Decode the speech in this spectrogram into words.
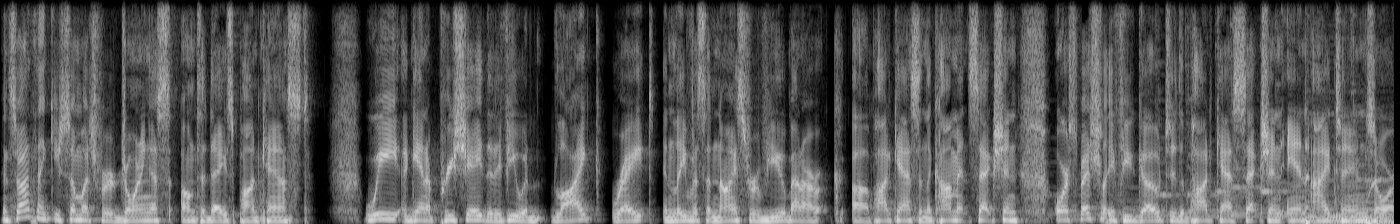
And so I thank you so much for joining us on today's podcast. We again appreciate that if you would like, rate, and leave us a nice review about our uh, podcast in the comment section, or especially if you go to the podcast section in iTunes or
